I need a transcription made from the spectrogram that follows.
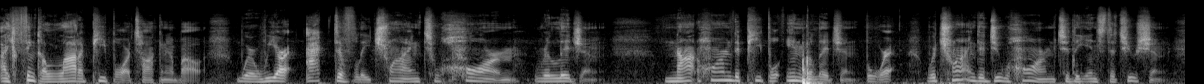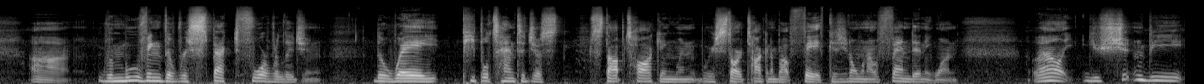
I think a lot of people are talking about, where we are actively trying to harm religion not harm the people in religion, but we're, we're trying to do harm to the institution, uh, removing the respect for religion, the way people tend to just stop talking when we start talking about faith because you don't want to offend anyone. Well, you shouldn't be.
